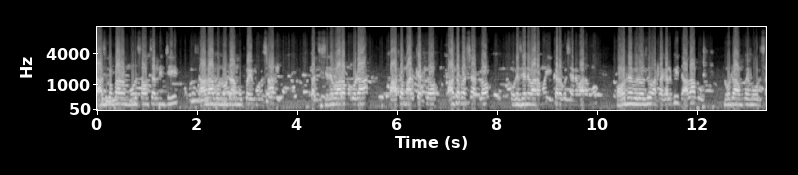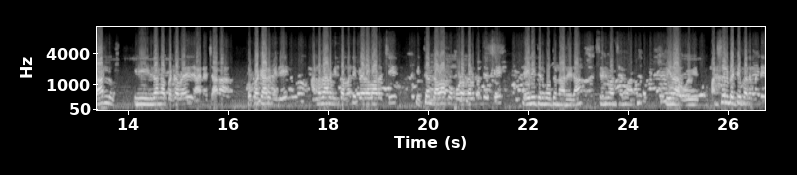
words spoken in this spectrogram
రాజగోపాలం మూడు సంవత్సరాల నుంచి దాదాపు నూట ముప్పై మూడు సార్లు ప్రతి శనివారం కూడా పాత మార్కెట్లో పాత బస్ స్టాండ్లో ఒక శనివారము ఇక్కడ ఒక శనివారము పౌర్ణమి రోజు అట్లా కలిపి దాదాపు నూట ముప్పై మూడు సార్లు ఈ విధంగా పెట్టడం ఆయన చాలా ఉపకారం ఇది. అన్నదానం ఇంతమంది పేదవారు వచ్చి నిత్యం దాదాపు మూడు వందల మంది వచ్చి డైలీ తినిపోతున్నారు ఈయన శనివారం శనివారం ఈయన మనుషులు పెట్టి పది మంది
